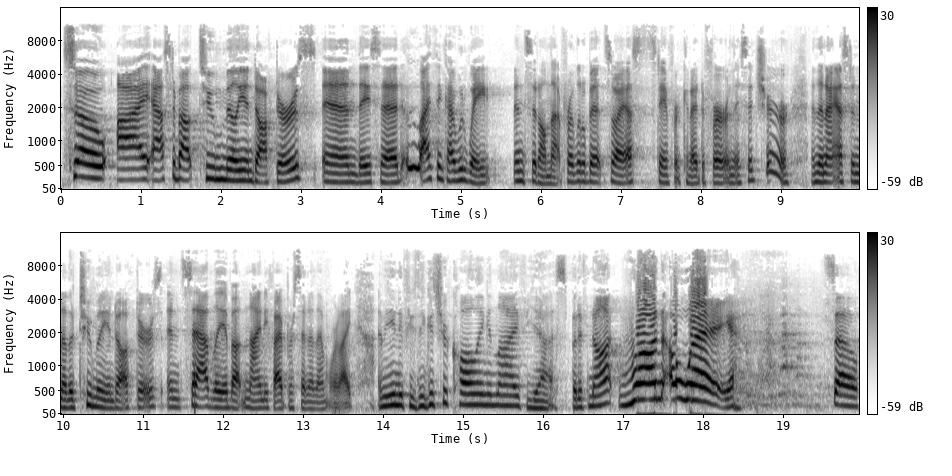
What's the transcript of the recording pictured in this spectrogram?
So I asked about two million doctors and they said, ooh, I think I would wait and sit on that for a little bit. So I asked Stanford, can I defer? And they said, sure. And then I asked another two million doctors and sadly about 95% of them were like, I mean, if you think it's your calling in life, yes. But if not, run away. So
